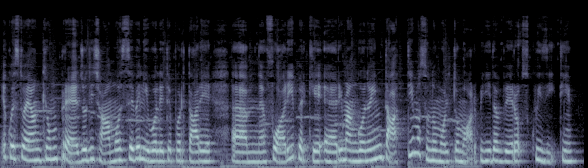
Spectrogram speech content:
e questo è anche un pregio diciamo se ve li volete portare ehm, fuori perché eh, rimangono intatti ma sono molto morbidi, davvero squisiti.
